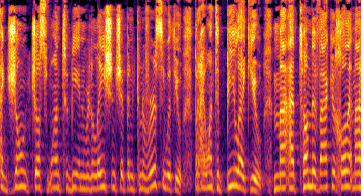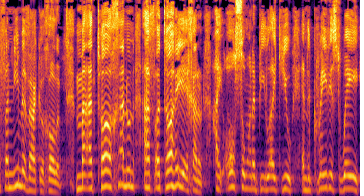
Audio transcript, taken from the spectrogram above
I don't just want to be in relationship and conversing with you, but I want to be like you. I also want to be like you. And the greatest way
